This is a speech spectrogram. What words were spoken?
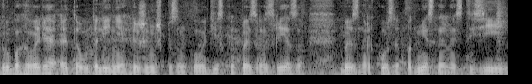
Грубо говоря, это удаление грыжи межпозвонкового диска без разреза, без наркоза, под местной анестезией,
